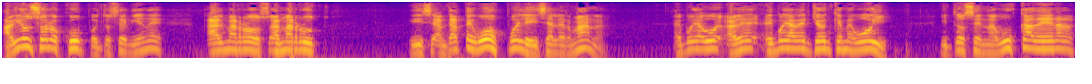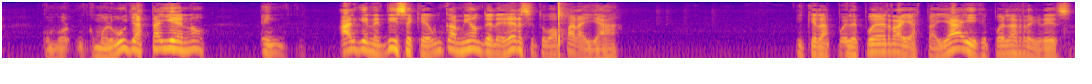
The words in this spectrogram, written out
había un solo cupo, entonces viene Alma, Ros, Alma Ruth y dice, andate vos, pues, le dice a la hermana. Ahí voy a, ver, voy a ver yo en qué me voy. Entonces, en la buscadera, como, como el bus ya está lleno, en, alguien les dice que un camión del ejército va para allá y que las, les puede rayar hasta allá y que después las regresa.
